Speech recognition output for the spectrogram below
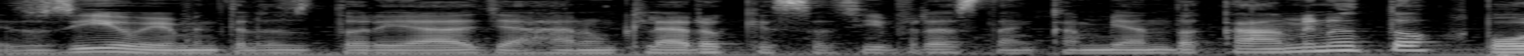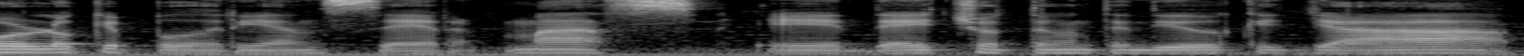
Eso sí, obviamente las autoridades ya dejaron claro que estas cifras están cambiando a cada minuto, por lo que podrían ser más. Eh, de hecho, tengo entendido que ya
